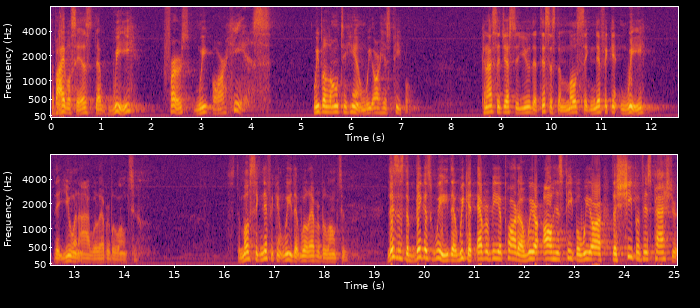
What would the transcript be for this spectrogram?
The Bible says that we, first, we are His. We belong to Him. We are His people. Can I suggest to you that this is the most significant we that you and I will ever belong to? It's the most significant we that we'll ever belong to. This is the biggest we that we could ever be a part of. We are all his people. We are the sheep of his pasture.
